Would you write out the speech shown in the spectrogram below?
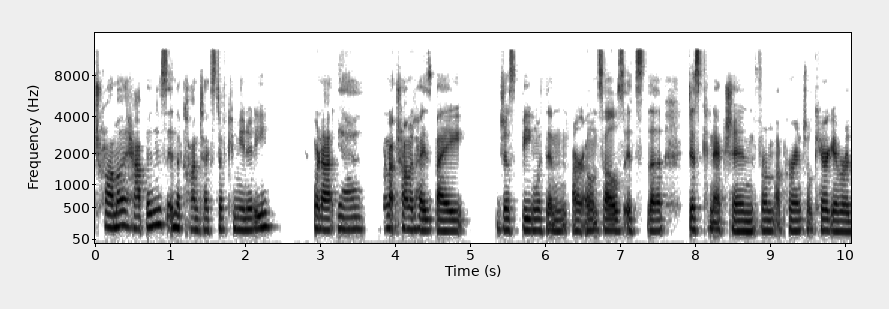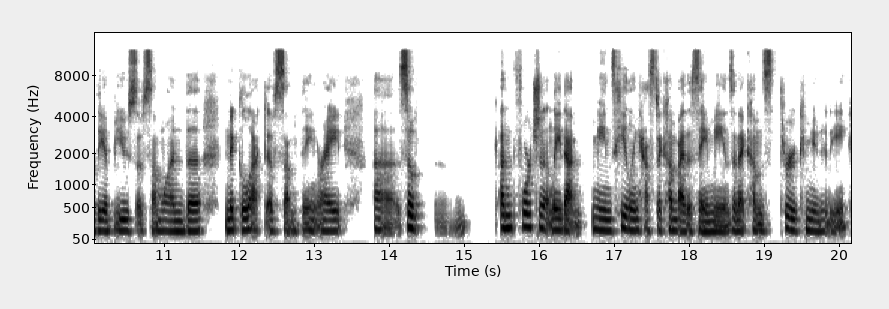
trauma happens in the context of community. We're not yeah. we're not traumatized by just being within our own selves. It's the disconnection from a parental caregiver, the abuse of someone, the neglect of something, right? Uh, so unfortunately that means healing has to come by the same means and it comes through community.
